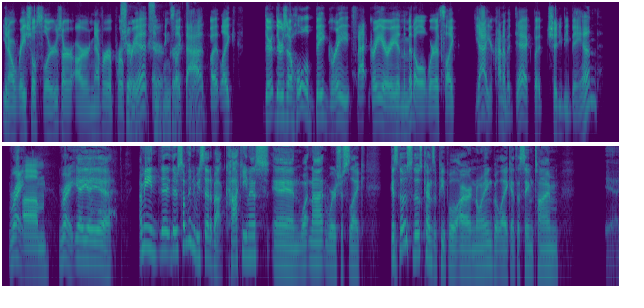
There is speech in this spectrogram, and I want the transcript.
You know, racial slurs are are never appropriate sure, and things correct, like yeah. that. But like, there there's a whole big gray fat gray area in the middle where it's like, yeah, you're kind of a dick, but should you be banned? Right. Um, Right. Yeah. Yeah. Yeah. I mean, there, there's something to be said about cockiness and whatnot, where it's just like, because those those kinds of people are annoying, but like at the same time, yeah,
